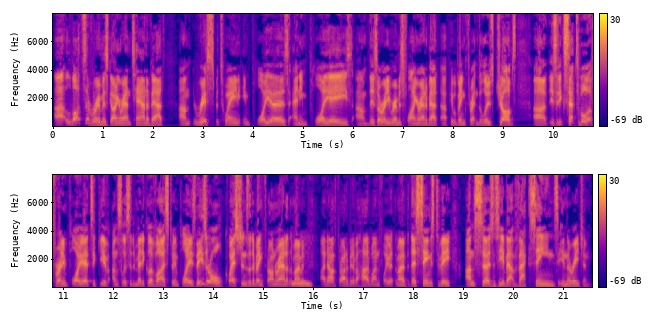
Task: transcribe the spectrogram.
Uh, lots of rumours going around town about um, rifts between employers and employees. Um, there's already rumors flying around about uh, people being threatened to lose jobs. Uh, is it acceptable for an employer to give unsolicited medical advice to employees? These are all questions that are being thrown around at the moment. Mm. I know I'm throwing a bit of a hard one for you at the moment, but there seems to be uncertainty about vaccines in the region.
